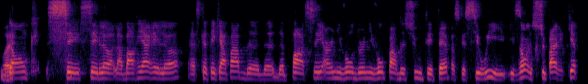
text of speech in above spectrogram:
Donc, c'est là. La barrière est là. Est-ce que tu es capable de, de, passer un niveau, deux niveaux par-dessus où tu étais? Parce que si oui, ils ont une super équipe.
